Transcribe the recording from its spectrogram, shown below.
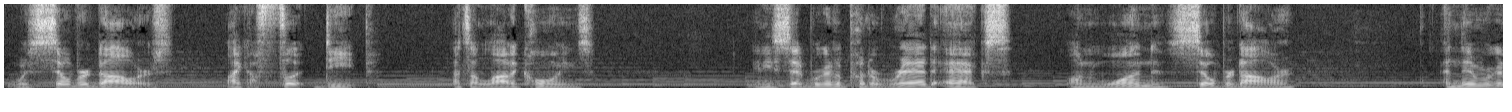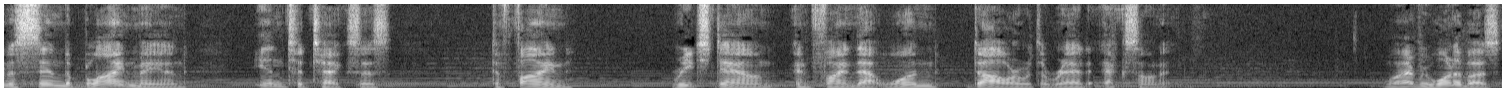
with silver dollars, like a foot deep. That's a lot of coins. And he said, We're going to put a red X on one silver dollar. And then we're going to send a blind man into Texas to find, reach down and find that one dollar with the red X on it. Well, every one of us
